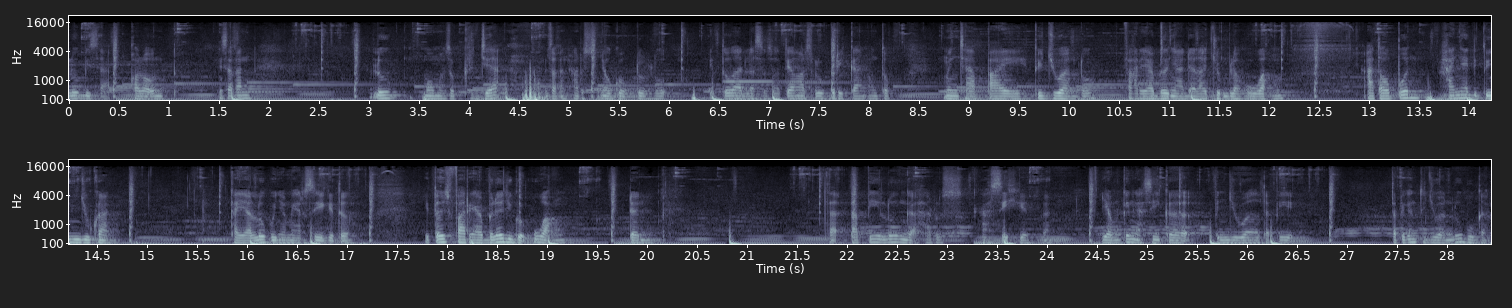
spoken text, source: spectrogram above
lu bisa kalau untuk misalkan lu mau masuk kerja misalkan harus nyogok dulu itu adalah sesuatu yang harus lu berikan untuk mencapai tujuan lu. Variabelnya adalah jumlah uang ataupun hanya ditunjukkan. Kayak lu punya Mercy gitu. Itu variabelnya juga uang dan ta tapi lu nggak harus ngasih gitu kan. Ya mungkin ngasih ke penjual tapi tapi kan tujuan lu bukan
